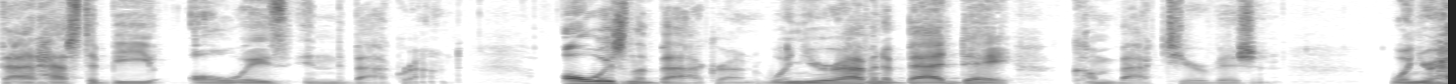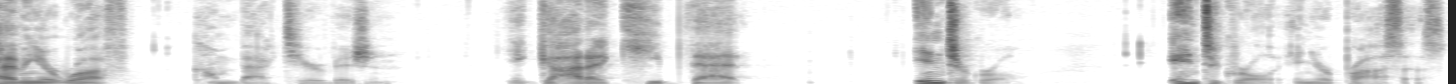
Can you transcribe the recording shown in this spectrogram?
That has to be always in the background. Always in the background. When you're having a bad day, come back to your vision. When you're having it rough, come back to your vision. You got to keep that integral, integral in your process.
